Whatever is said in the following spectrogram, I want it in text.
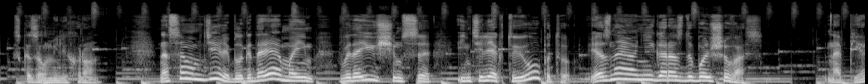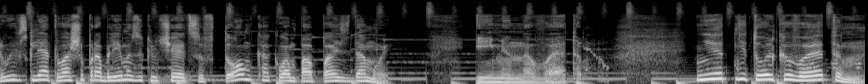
— сказал Мелихрон. «На самом деле, благодаря моим выдающимся интеллекту и опыту, я знаю о ней гораздо больше вас. На первый взгляд, ваша проблема заключается в том, как вам попасть домой». «Именно в этом». «Нет, не только в этом.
